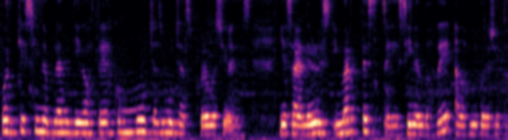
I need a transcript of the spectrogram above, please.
porque Cineplanet llega a ustedes con muchas, muchas promociones. Ya saben, de lunes y martes, eh, cine en 2D a 2.400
